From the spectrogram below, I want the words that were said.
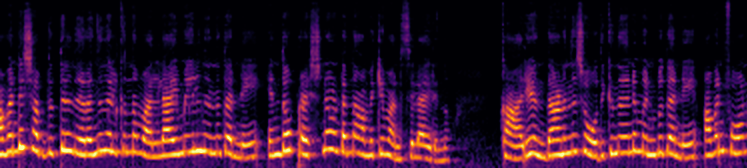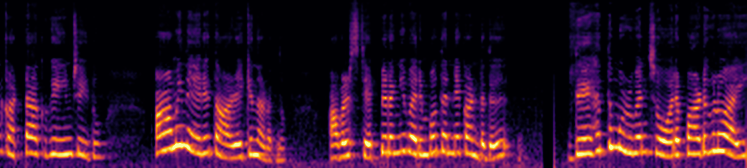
അവന്റെ ശബ്ദത്തിൽ നിറഞ്ഞു നിൽക്കുന്ന വല്ലായ്മയിൽ നിന്ന് തന്നെ എന്തോ പ്രശ്നമുണ്ടെന്ന് ആമയ്ക്ക് മനസ്സിലായിരുന്നു. കാര്യം എന്താണെന്ന് ചോദിക്കുന്നതിന് മുൻപ് തന്നെ അവൻ ഫോൺ കട്ടാക്കുകയും ചെയ്തു. ആമി നേരെ താഴേക്ക് നടന്നു. അവൾ സ്റ്റെപ്പ് ഇറങ്ങി വരുമ്പോൾ തന്നെ കണ്ടത് ദേഹത്ത് മുഴുവൻ ചോരപ്പാടുകളുമായി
